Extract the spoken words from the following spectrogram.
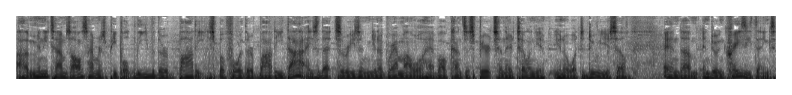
Uh, many times, Alzheimer's people leave their bodies before their body dies. That's the reason, you know, grandma will have all kinds of spirits in there telling you, you know, what to do with yourself and, um, and doing crazy things.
